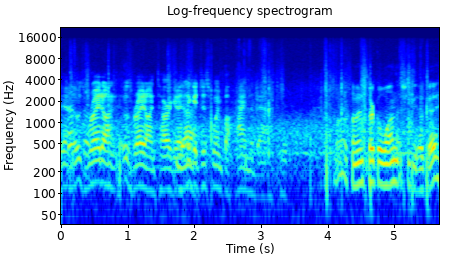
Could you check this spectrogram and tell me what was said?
Yeah, it was right on. It was right on target. I think it just went behind the basket. Well, if I'm in circle one, that should be okay.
